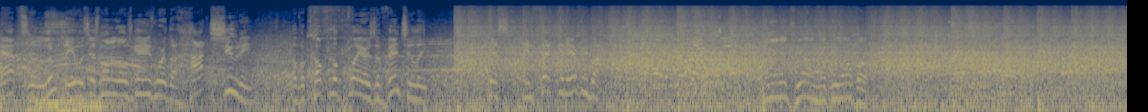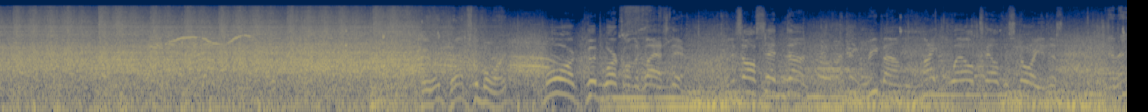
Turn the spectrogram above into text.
Absolutely. It was just one of those games where the hot shooting of a couple of players eventually just infected everybody. And it's Young at the elbow. Hayward grabs the board. More good work on the glass there. When it's all said and done, I think rebounding might well tell the story in this one. And that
